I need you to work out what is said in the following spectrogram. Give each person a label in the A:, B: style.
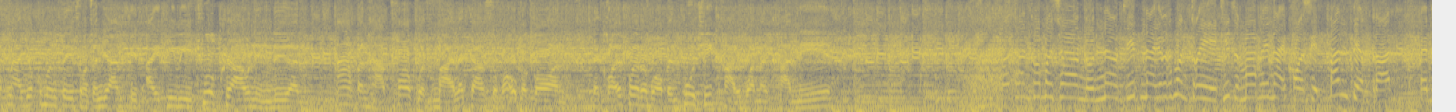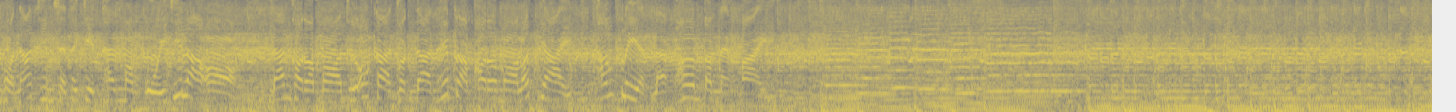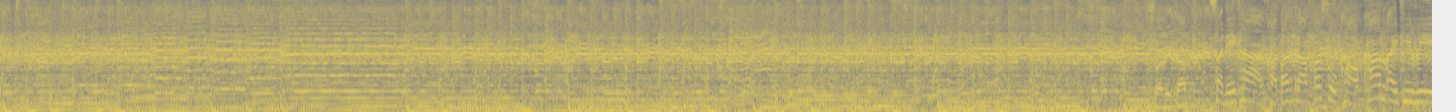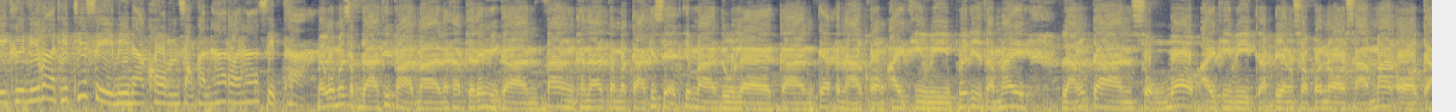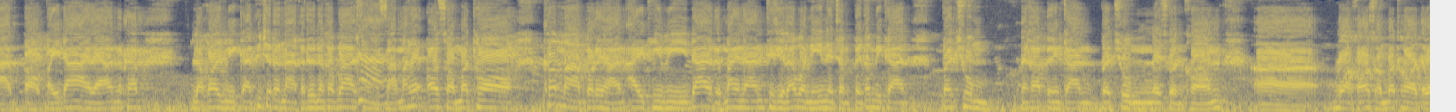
A: นักนายกรัฐมนตรีส่งสัญญาณปิดไอทีวีชั่วคราวหนึ่งเดือน อ้างปัญหาข้อกฎหมายและการส่งมอบอุปกรณ์ แต่ขอให้พรบเป็นผู้ชี้ขาดวันอังคารนี้
B: ประธานคมชหนุนแนวคิดนายกรัฐมนตรีที่จะมอบให้นายโคสิทธิ์ปั้นเปี่ยมรัฐ เป็นหัวหน้าทีมเศรษฐกิจแทนหม่อมอุ๋ยที่ลาออก ด้านคอรมอถือโอกาสกดดันให้ปรับคอรมอลดใหญ่ ทั้งเปลี่ยนและเพิ่ม
A: ดีครับ
B: สวัสดีค่ะ ขอต้อนรับเข้าสู่ข่าวข้ามไอทีวีคืนนี้วันอาทิตย์ที่ 4 มีนาคม 2550 ค่ะ
A: แม้ว่าเมื่อสัปดาห์ที่ผ่านมานะครับ จะได้มีการตั้งคณะกรรมการพิเศษขึ้นมาดูแลการแก้ปัญหาของ ITV เพื่อที่จะทำให้หลังการส่งมอบ ITV กลับไปยังสปนสามารถออกอากาศต่อไปได้แล้วนะครับแล้วก็มีการพิจารณากันด้วยนะครับว่า
B: ค่ะ
A: สามารถให้อสมท เข้ามาบริหาร ITV ได้หรือไม่นั้นจริงๆแล้ววันนี้เนี่ยจำเป็นต้องมีการประชุมนะครับเป็นการประชุมในส่วนของเอ่อ บอร์ดของสมทแต่ว่า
